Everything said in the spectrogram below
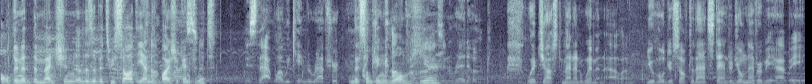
alternate dimension Elizabeths we saw at the end of Bioshock Infinite? Is that why we came to Rapture? And there's something wrong here? In Red Hook. We're just men and women, Alan. You hold yourself to that standard, you'll never be happy.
